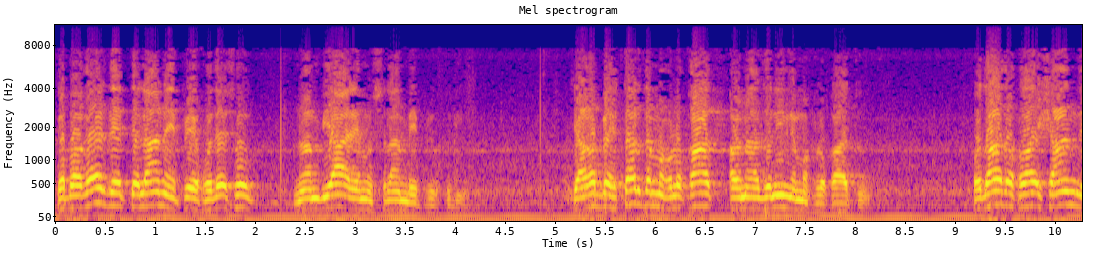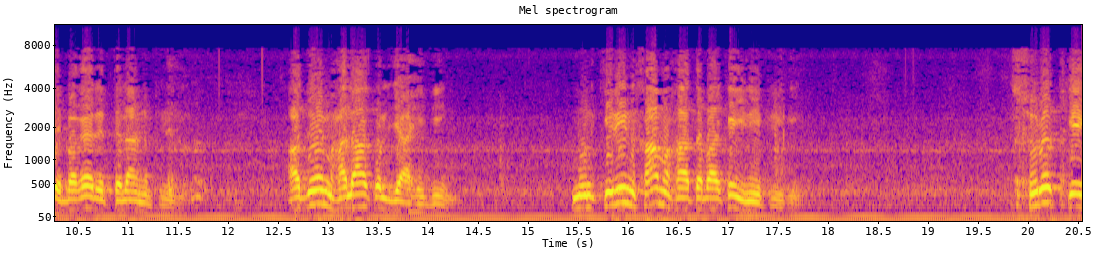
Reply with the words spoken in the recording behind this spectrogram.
کے بغیر ابتلا نے پہ خدے سخ نو امبیا السلام بے پری خودی چاہ بہتر د مخلوقات اور نازنین مخلوقات ہوں خدا شان دے بغیر اطلاع نفری ادویم ہلاک الجاہدین منکرین خام خاطبہ کے دی سورت کے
